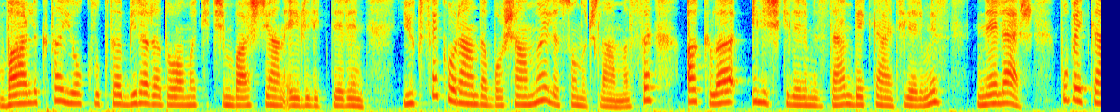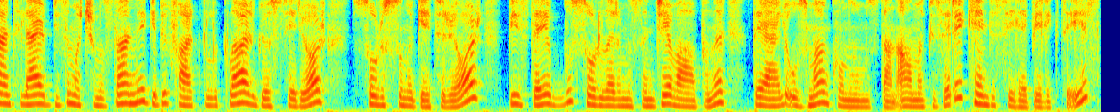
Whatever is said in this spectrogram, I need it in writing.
varlıkta, yoklukta bir arada olmak için başlayan evliliklerin yüksek oranda boşanmayla sonuçlanması akla ilişkilerimizden beklentilerimiz neler? Bu beklentiler bizim açımızdan ne gibi farklılıklar gösteriyor sorusunu getiriyor. Biz de bu sorularımızın cevabını değerli uzman konuğumuzdan almak üzere kendisiyle birlikteyiz.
